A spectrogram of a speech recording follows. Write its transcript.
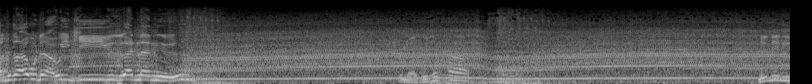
Aku tak tahu nak pergi kiri ke kanan ke Dah aku cakap. Dia ni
